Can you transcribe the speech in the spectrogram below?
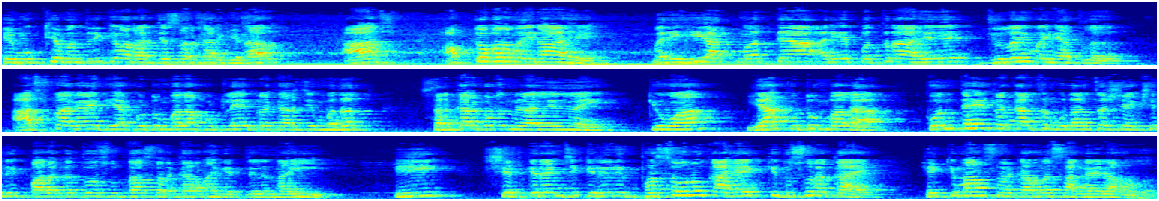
हे मुख्यमंत्री किंवा राज्य सरकार घेणार. आज ऑक्टोबर महिना आहे. म्हणजे ही आत्महत्या आणि हे पत्र आहे जुलै महिन्यातलं. आजतागायत या कुटुंबाला कुठल्याही प्रकारची मदत सरकारकडून मिळालेली नाही किंवा या कुटुंबाला कोणत्याही प्रकारचं मुलांचं शैक्षणिक पालकत्व सुद्धा सरकारनं घेतलेलं नाही. ही शेतकऱ्यांची केलेली फसवणूक आहे की दुसरं काय हे किमान सरकारनं सांगायला हवं.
